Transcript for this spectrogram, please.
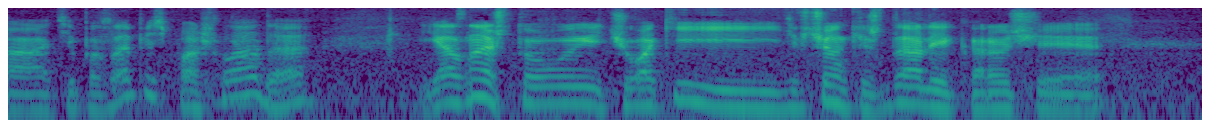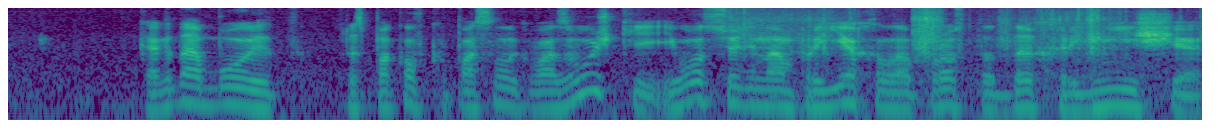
а, типа запись пошла, да. Я знаю, что вы, чуваки и девчонки, ждали, короче, когда будет распаковка посылок в озвучке. И вот сегодня нам приехало просто до хренища.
